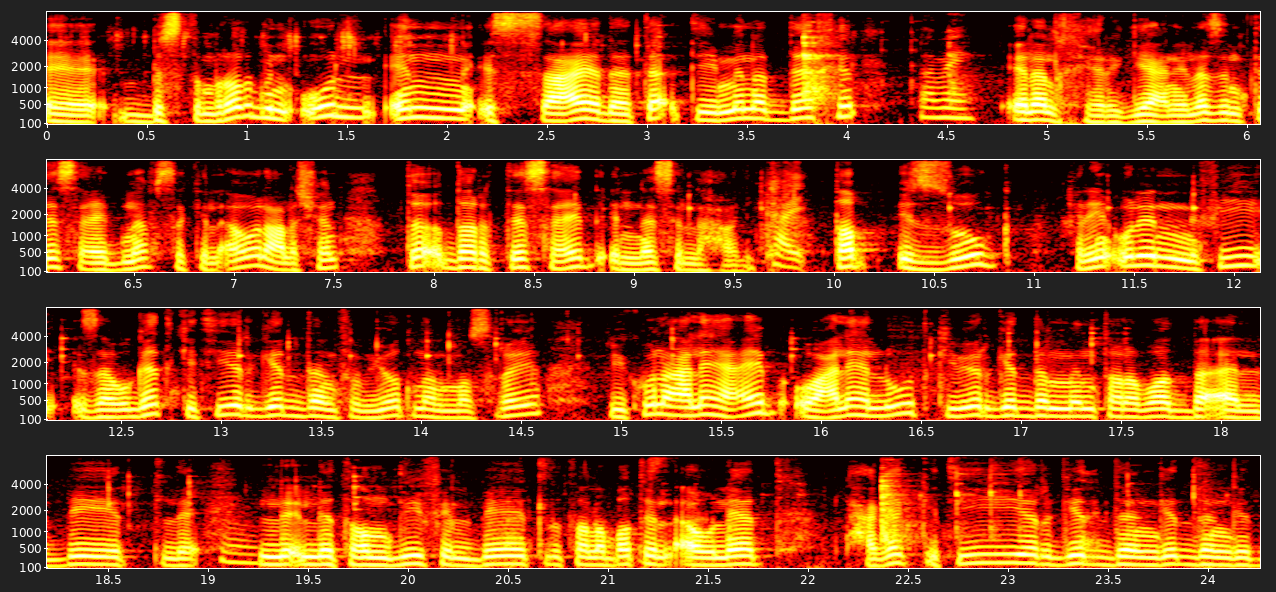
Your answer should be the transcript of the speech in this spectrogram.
آه، باستمرار بنقول إن السعادة تأتي من الداخل تمام. إلى الخارج. يعني لازم تسعد نفسك الأول علشان تقدر تسعد الناس اللي حواليك. طيب. طب الزوج خلينا نقول إن في زوجات كتير جدا في بيوتنا المصرية بيكون عليها عبء وعليها لود كبير جدا من طلبات بقى البيت ل... ل... لتنظيف البيت لطلبات الأولاد حاجات كتير جدا جدا جدا.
